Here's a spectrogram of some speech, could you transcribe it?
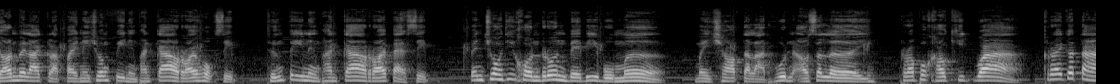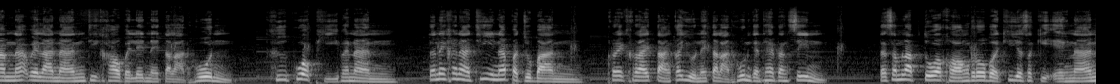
ย้อนเวลากลับไปในช่วงปี 1960 ถึงปี 1980 เป็นช่วงที่คนรุ่นเบบี้บูมเมอร์ไม่ชอบตลาดหุ้นเอาซะเลย เพราะพวกเขาคิดว่า ใครก็ตามณเวลานั้นที่เข้าไปเล่นในตลาดหุ้น คือพวกผีพนัน แต่ในขณะที่ณปัจจุบัน ใครๆต่างก็อยู่ในตลาดหุ้นกันแทบทั้งสิ้น แต่สำหรับตัวของโรเบิร์ตคิโยสกิเองนั้น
